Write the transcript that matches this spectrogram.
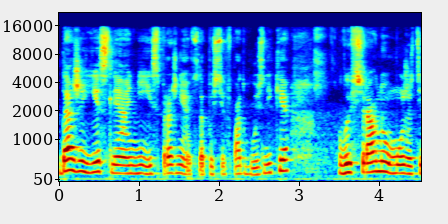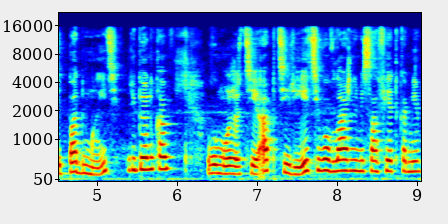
Даже если они испражняются, допустим, в подгузнике, вы все равно можете подмыть ребенка, вы можете обтереть его влажными салфетками.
